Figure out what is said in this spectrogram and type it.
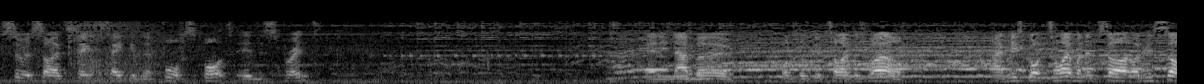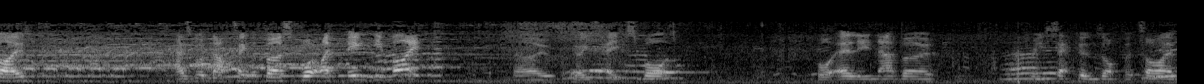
Suicide 6, taking the fourth spot in the sprint. Elie Navo on for a good time as well. And he's got time on, on his side. Has good enough to take the first spot. I think he might. No, going to eighth spot for Elie Navo. Three seconds off the time.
